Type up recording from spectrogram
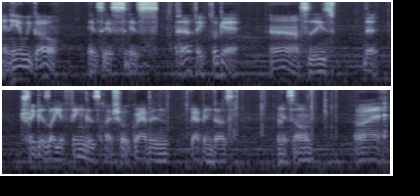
And here we go. It's it's it's perfect. Look at it. Ah, so these the triggers are your fingers. Quite what grabbing grabbing does on its own. All right,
